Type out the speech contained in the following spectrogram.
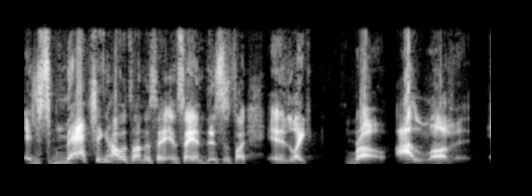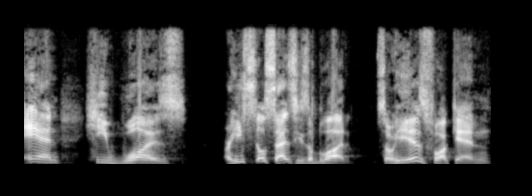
and just matching how it's on the set and saying this is like and like, bro, I love it. And he was, or he still says he's a blood, so he is fucking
